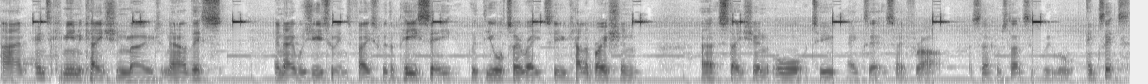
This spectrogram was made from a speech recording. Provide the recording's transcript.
and enter communication mode. Now this enables you to interface with a PC with the AutoRAE 2 calibration uh, station or to exit. So for our circumstances we will exit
